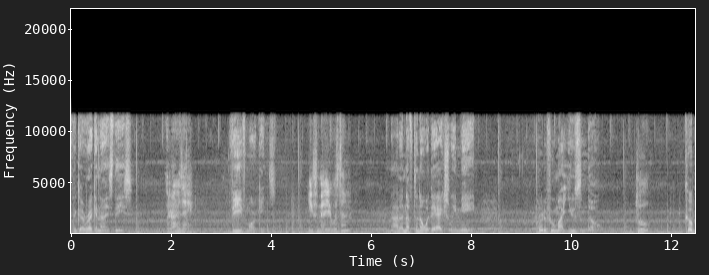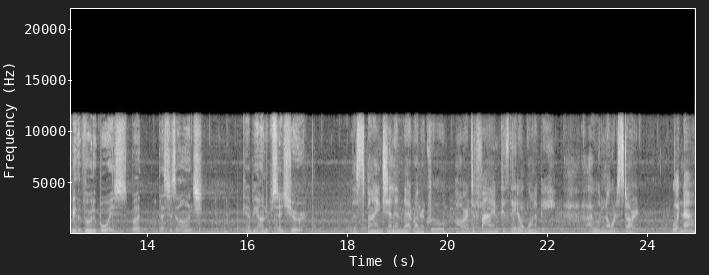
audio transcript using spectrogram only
I think I recognize these. What are they? Vive markings. You familiar with them? Not enough to know what they actually mean. Heard of who might use them, though. Who? Could be the Voodoo Boys, but that's just a hunch. Can't be 100% sure. The spine chilling Netrunner crew? Hard to find because they don't want to be. I wouldn't know where to start. What now?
